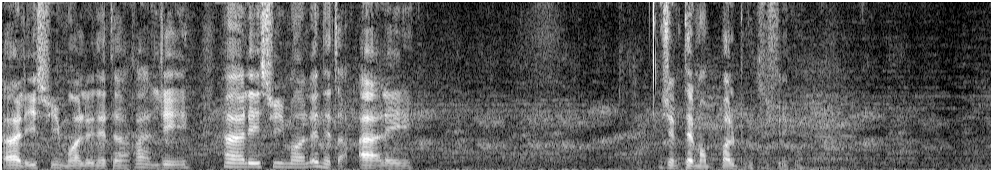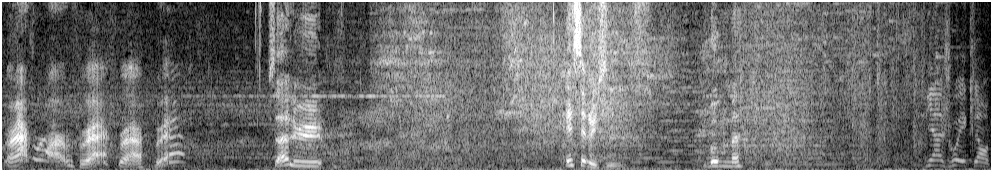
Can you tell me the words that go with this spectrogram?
Allez, suis-moi le netteur. Allez. Allez, suis-moi le netteur. Allez. J'aime tellement pas le bruit qu'il fait, quoi. Salut Et c'est réussi. Boum Bien joué, Clank.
